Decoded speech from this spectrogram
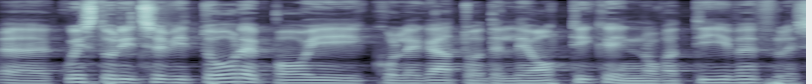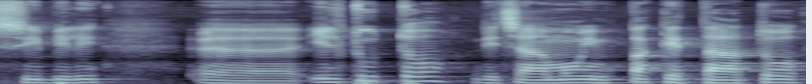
Eh, questo ricevitore poi collegato a delle ottiche innovative, flessibili, eh, il tutto diciamo impacchettato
